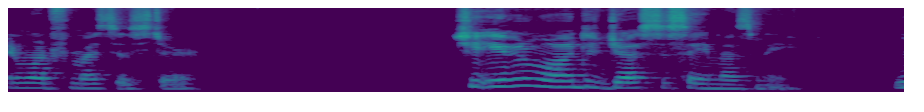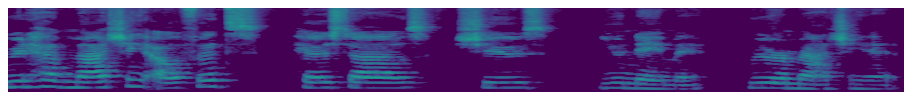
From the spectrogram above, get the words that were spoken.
and one for my sister. She even wanted to dress the same as me. We would have matching outfits, hairstyles, shoes, you name it, we were matching it.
